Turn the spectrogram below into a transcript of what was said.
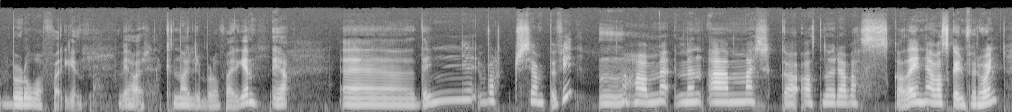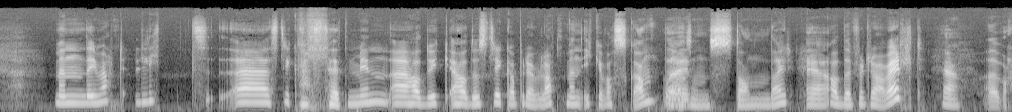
blåfargen vi har. Knallblåfargen. Ja. Eh, den ble kjempefin. Mm. Jeg har me- Men jeg merka at når jeg vaska den Jeg vaska den for hånd, men den ble litt eh, Strikkefastheten min Jeg hadde jo, ikke, hadde jo strikka prøvelapp, men ikke vaska den. Det er jo sånn standard. Ja. Hadde for travelt. Ja. Det ble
